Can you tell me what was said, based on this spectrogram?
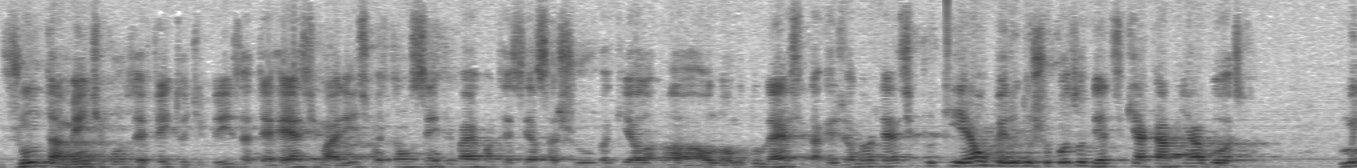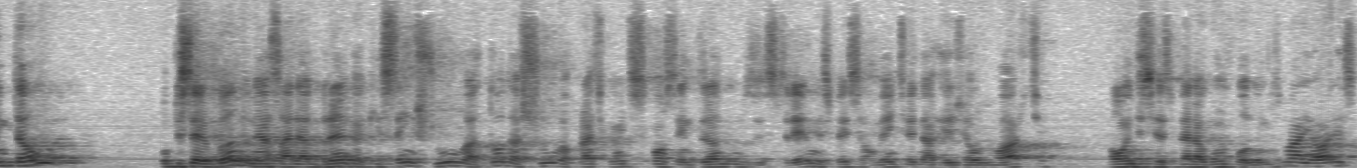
juntamente com os efeitos de brisa terrestre e marítima, então sempre vai acontecer essa chuva aqui ao, ao, longo do leste, da região nordeste, porque é o período chuvoso deles que acaba em agosto. Então, observando nessa né, área branca aqui sem chuva, toda a chuva praticamente se concentrando nos extremos, especialmente na região norte, onde se espera alguns volumes maiores,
